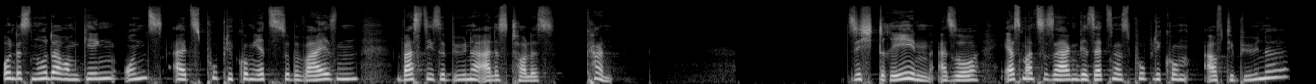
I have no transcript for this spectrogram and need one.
und es nur darum ging, uns als Publikum jetzt zu beweisen, was diese Bühne alles Tolles kann sich drehen. Also erstmal zu sagen, wir setzen das Publikum auf die Bühne.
